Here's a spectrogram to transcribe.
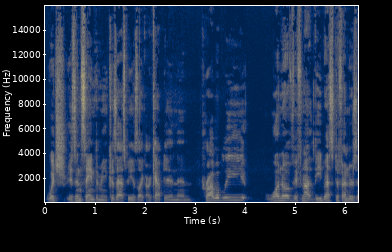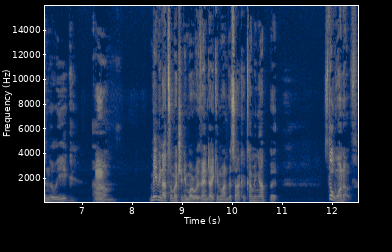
which is insane to me because Azpi is like our captain and probably one of, if not the best defenders in the league. Um, maybe not so much anymore with Van Dijk and Wan Bissaka coming up, but still one of.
